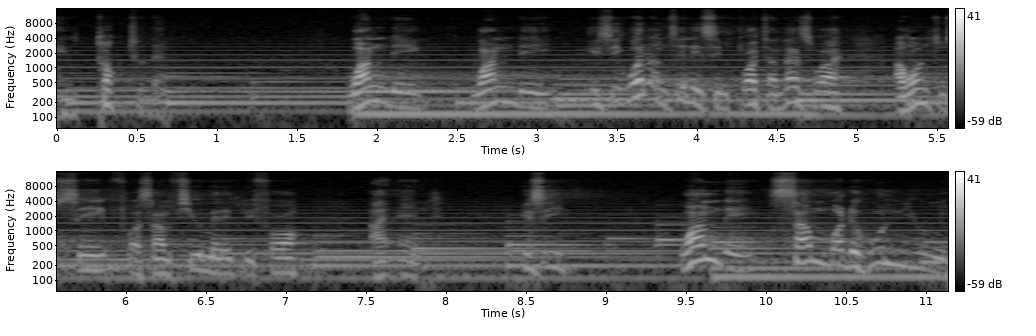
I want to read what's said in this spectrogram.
and talk to them. One day, one day, you see, what I'm saying is important. That's why I want to say for some few minutes before I end. You see, one day, somebody who knew me,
